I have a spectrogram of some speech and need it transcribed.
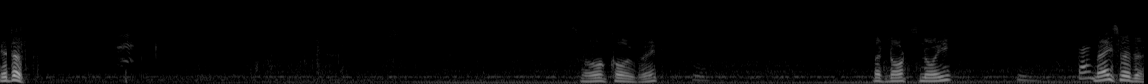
Get up. So cold, right? Yes. But not snowy. Thank Nice weather.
